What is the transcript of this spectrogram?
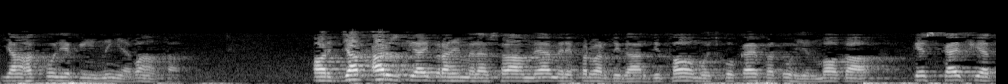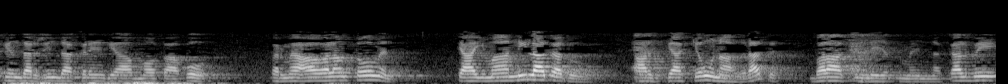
یہاں حق الیقین نہیں ہے، وہاں تھا۔ اور جب عرض کیا ابراہیم علیہ السلام نے میرے پروردگار، دکھاؤ مجھ کو کہ فتح موتا کس کیفیت کے اندر زندہ کریں گے آپ موتا کو؟ پر میں اولم تو میں، کیا ایمان نہیں لاتا تو؟ اور کیا کیوں نہ حضرت؟ بڑا کلے میں کل بھی،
